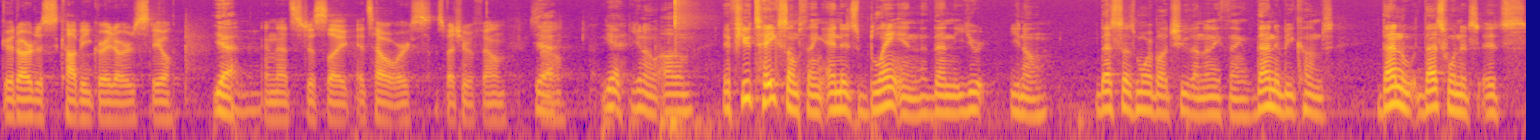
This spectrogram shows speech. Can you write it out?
Good artists copy, great artists steal, Yeah. and that's just like it's how it works, especially with film. So, Yeah. Yeah. You know, um, if you take something and it's blatant, then you're, you know, that says more about you than anything. Then it becomes, then that's when it's it's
